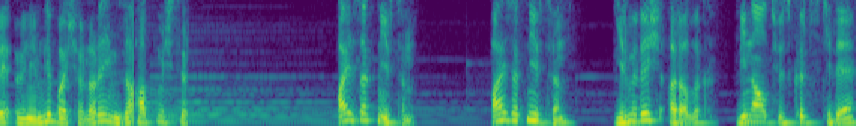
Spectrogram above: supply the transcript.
ve önemli başarılara imza atmıştır. Isaac Newton Isaac Newton 25 Aralık 1642'de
